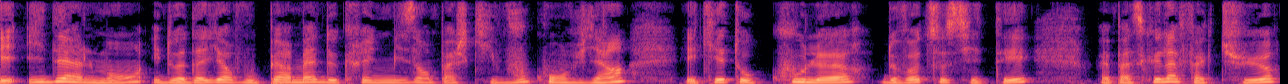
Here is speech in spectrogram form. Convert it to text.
Et idéalement, il doit d'ailleurs vous permettre de créer une mise en page qui vous convient et qui est aux couleurs de votre société, parce que la facture,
